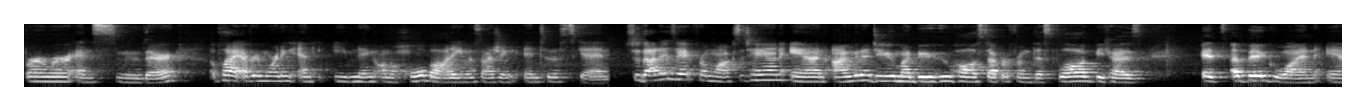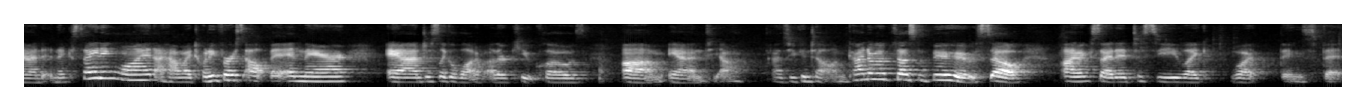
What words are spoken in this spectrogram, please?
firmer and smoother. Apply every morning and evening on the whole body, massaging into the skin. So that is it from L'Occitane, and I'm gonna do my Boohoo haul separate from this vlog because it's a big one and an exciting one. I have my 21st outfit in there and just like a lot of other cute clothes. Um, and yeah, as you can tell, I'm kind of obsessed with Boohoo. So I'm excited to see like what things fit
